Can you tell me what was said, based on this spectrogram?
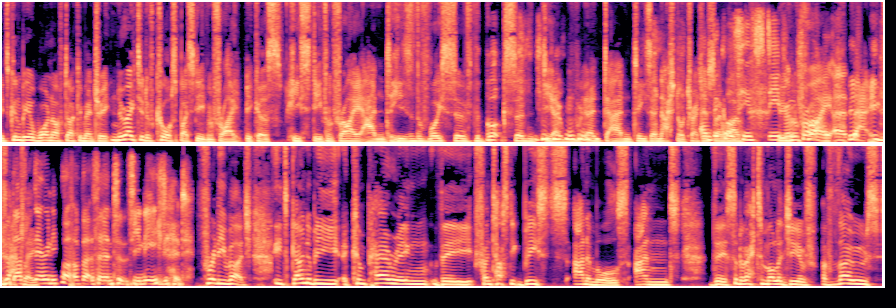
It's going to be a one-off documentary, narrated, of course, by Stephen Fry because he's Stephen Fry and he's the voice of the books, and you know, and, and he's a national treasure. And so because well, he's Stephen Fry, uh, yeah, exactly. That's the only part of that sentence you needed. Pretty much. It's going to be comparing the Fantastic Beasts animals and the sort of etymology of, of those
